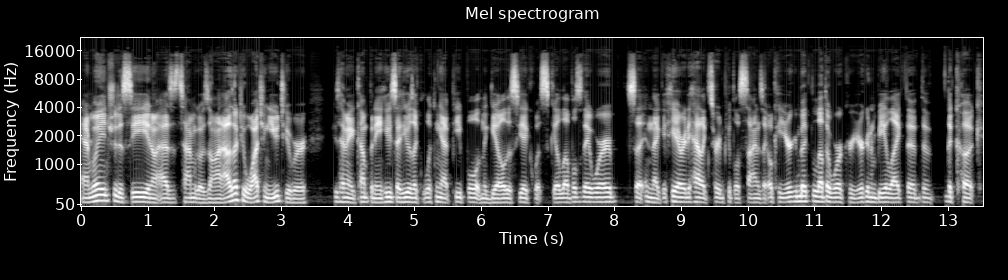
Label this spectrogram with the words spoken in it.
And I'm really interested to see, you know, as time goes on. I was actually watching a YouTuber who's having a company. He said he was like looking at people in the guild to see like what skill levels they were. So and like he already had like certain people assigned. It's like, okay, you're gonna be like the leather worker, you're gonna be like the the the cook,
